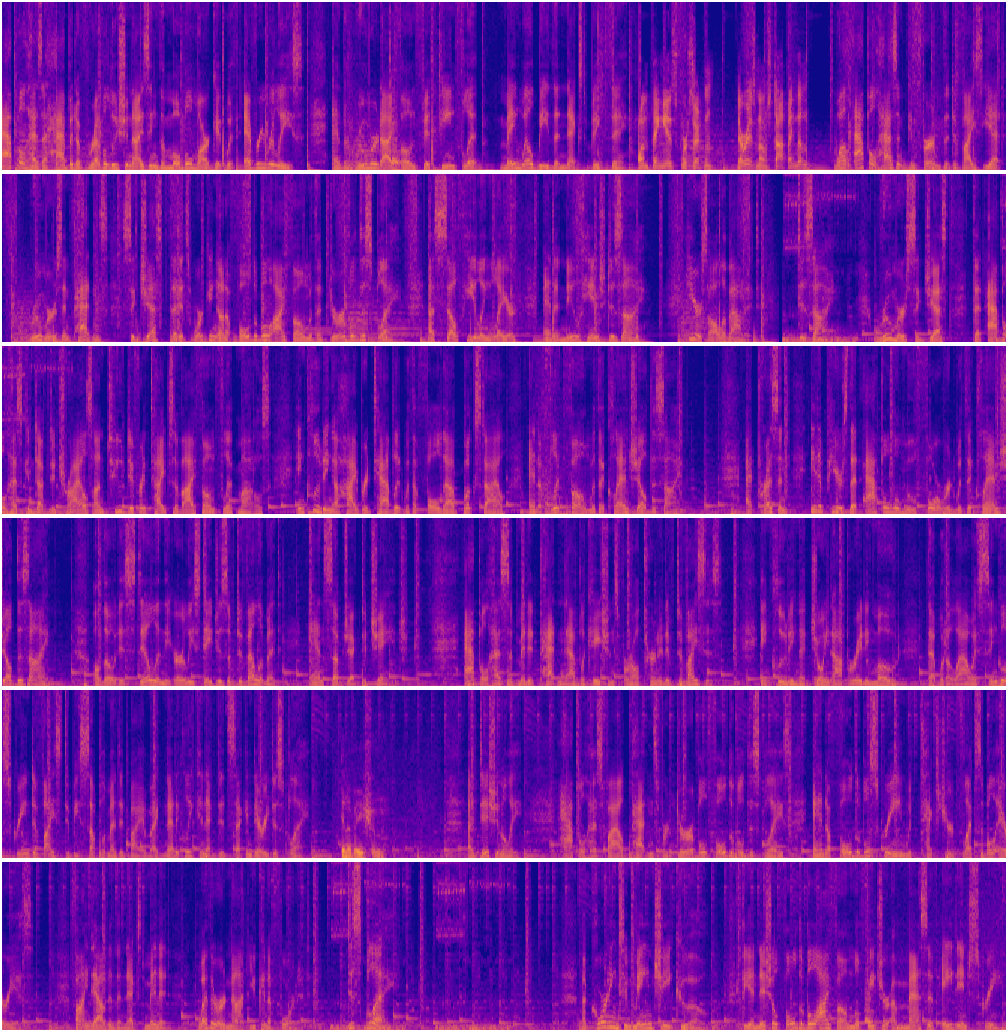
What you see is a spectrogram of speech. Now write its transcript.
Apple has a habit of revolutionizing the mobile market with every release, and the rumored iPhone 15 Flip may well be the next big thing. One thing is for certain there is no stopping them. While Apple hasn't confirmed the device yet, rumors and patents suggest that it's working on a foldable iPhone with a durable display, a self-healing layer, and a new hinge design. Here's all about it. Design. Rumors suggest that Apple has conducted trials on two different types of iPhone flip models, including a hybrid tablet with a fold-out book style and a flip phone with a clamshell design. At present, it appears that Apple will move forward with the clamshell design, although it is still in the early stages of development and subject to change. Apple has submitted patent applications for alternative devices, including a joint operating mode that would allow a single screen device to be supplemented by a magnetically connected secondary display. Innovation. Additionally, Apple has filed patents for durable foldable displays and a foldable screen with textured flexible areas. Find out in the next minute whether or not you can afford it. Display. According to Ming-Chi Kuo, the initial foldable iPhone will feature a massive 8-inch screen.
